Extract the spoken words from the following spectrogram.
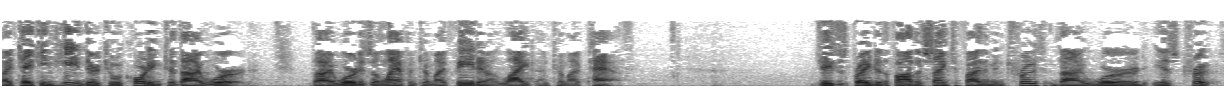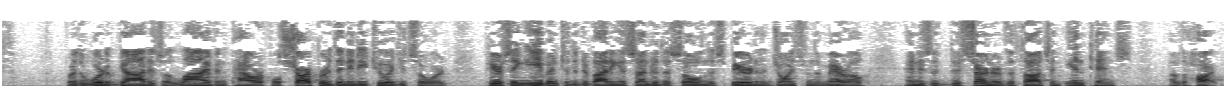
By taking heed thereto according to thy word. Thy word is a lamp unto my feet and a light unto my path. Jesus prayed to the Father, sanctify them in truth. Thy word is truth. For the word of God is alive and powerful, sharper than any two-edged sword, piercing even to the dividing asunder the soul and the spirit and the joints from the marrow, and is a discerner of the thoughts and intents of the heart.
